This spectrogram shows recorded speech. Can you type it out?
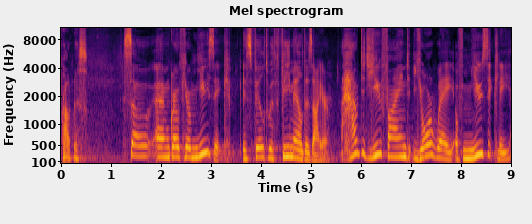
proudness. So, um, Grove, your music is filled with female desire. How did you find your way of musically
